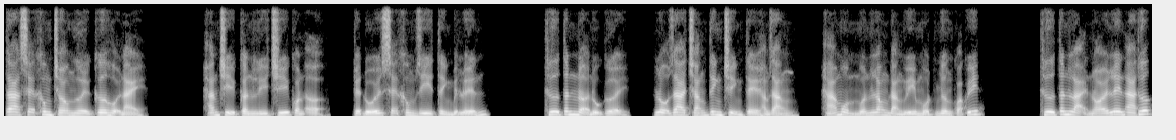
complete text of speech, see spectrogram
Ta sẽ không cho ngươi cơ hội này. Hắn chỉ cần lý trí còn ở, tuyệt đối sẽ không di tình biệt luyến. Thư tân nở nụ cười, lộ ra trắng tinh chỉnh tề hàm răng, há mồm muốn long đằng uy một nhương quả quýt. Thư tân lại nói lên A thước,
